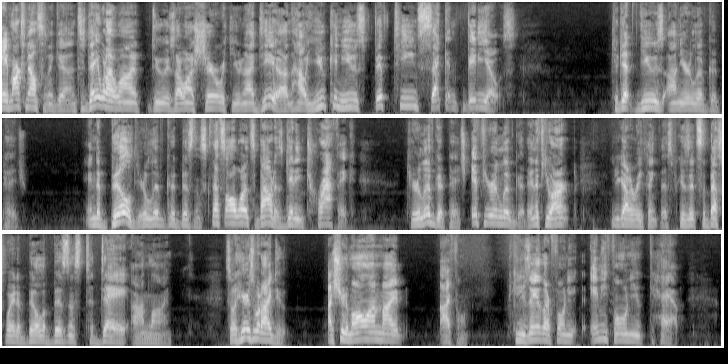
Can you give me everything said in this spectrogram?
Hey, Mark Nelson again. And today what I want to do is I want to share with you an idea on how you can use 15 second videos to get views on your Live Good page and to build your Live Good business. That's all what it's about is getting traffic to your Live Good page if you're in Live Good. And if you aren't, you got to rethink this because it's the best way to build a business today online. So here's what I do. I shoot them all on my iPhone. Can use any other phone, any phone you have.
